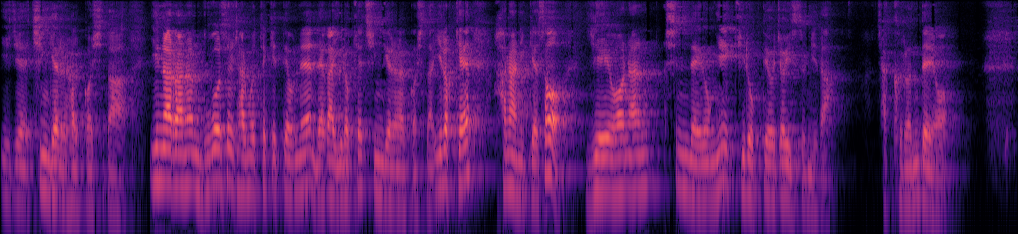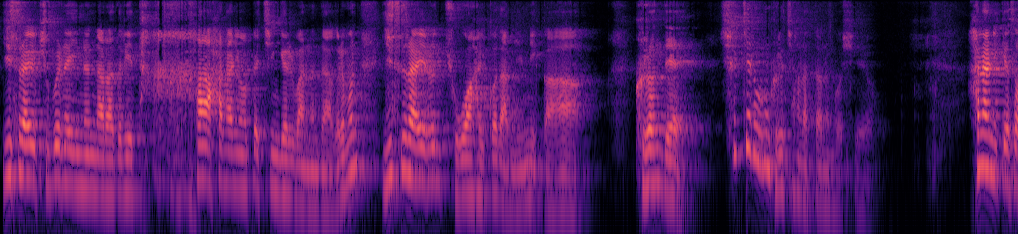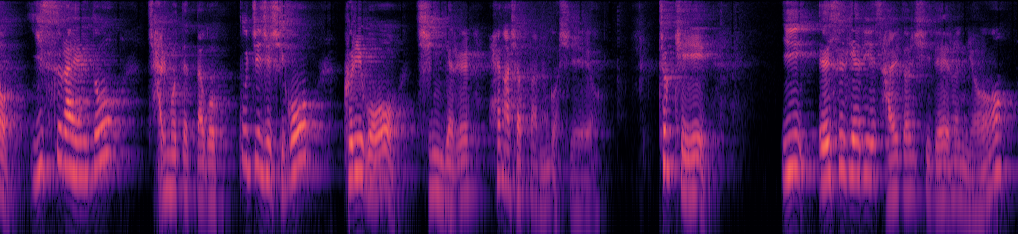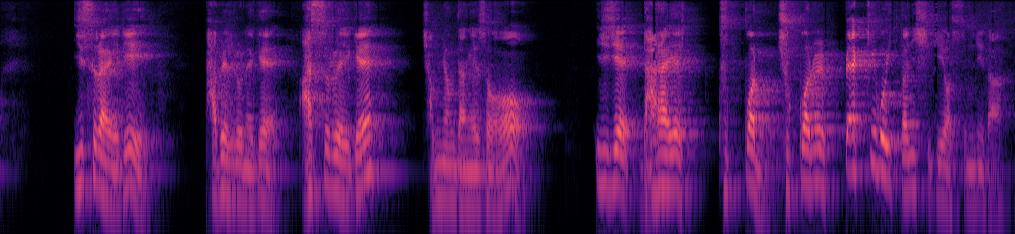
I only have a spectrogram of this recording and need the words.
이제 징계를 할 것이다. 이 나라는 무엇을 잘못했기 때문에 내가 이렇게 징계를 할 것이다. 이렇게 하나님께서 예언하신 내용이 기록되어져 있습니다. 자, 그런데요. 이스라엘 주변에 있는 나라들이 다 하나님 앞에 징계를 받는다. 그러면 이스라엘은 좋아할 것 아닙니까? 그런데 실제로는 그렇지 않았다는 것이에요. 하나님께서 이스라엘도 잘못됐다고 꾸짖으시고 그리고 징계를 행하셨다는 것이에요. 특히 이 에스겔이 살던 시대에는요, 이스라엘이 바벨론에게 아스르에게 점령당해서 이제 나라의 국권, 주권을 뺏기고 있던 시기였습니다.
